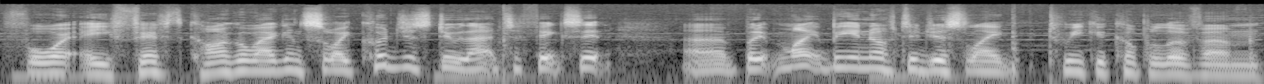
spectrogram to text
for a fifth cargo wagon, so I could just do that to fix it, uh, but it might be enough to just like tweak a couple of um,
